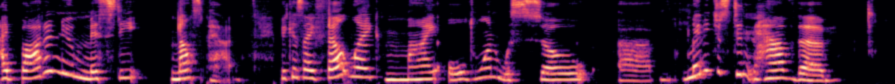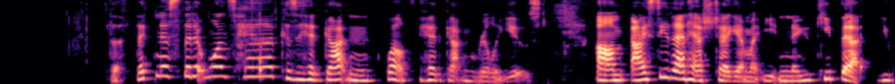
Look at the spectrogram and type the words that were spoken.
I bought a new MISTI mouse pad because I felt like my old one was so, uh, maybe just didn't have the the thickness that it once had because it had gotten well it had gotten really used um, i see that hashtag emma eaton now you keep that you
